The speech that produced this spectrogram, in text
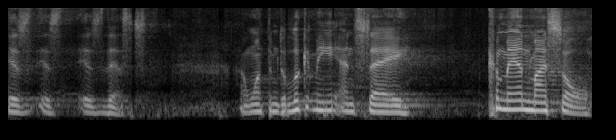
is, is, is this I want them to look at me and say, Command my soul.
